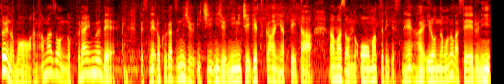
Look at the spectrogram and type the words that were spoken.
というのもあの Amazon のプライムデーですね6月21、22日月間にやっていた Amazon の大祭りですね、はい、いろんなものがセールに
